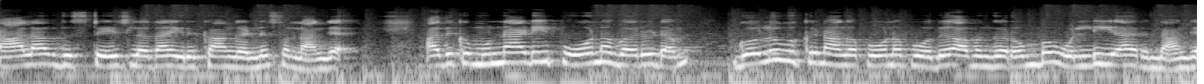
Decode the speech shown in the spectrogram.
நாலாவது ஸ்டேஜில் தான் இருக்காங்கன்னு சொன்னாங்க. அதுக்கு முன்னாடி போன வருடம் கொலுவுக்கு நாங்கள் போன போது அவங்க ரொம்ப ஒல்லியாக இருந்தாங்க.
